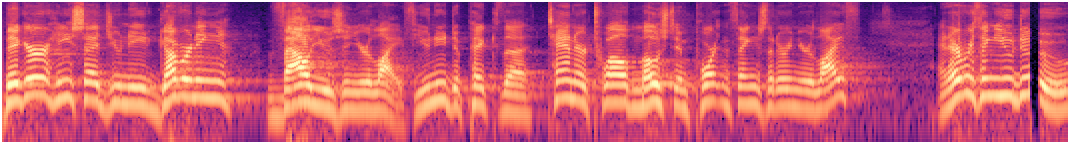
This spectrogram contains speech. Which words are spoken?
bigger, he said you need governing values in your life. You need to pick the 10 or 12 most important things that are in your life, and everything you do,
